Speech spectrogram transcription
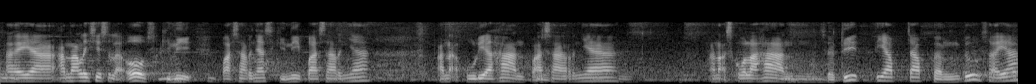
saya analisis lah. Oh segini pasarnya segini pasarnya anak kuliahan pasarnya anak sekolahan. Jadi tiap cabang tuh saya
